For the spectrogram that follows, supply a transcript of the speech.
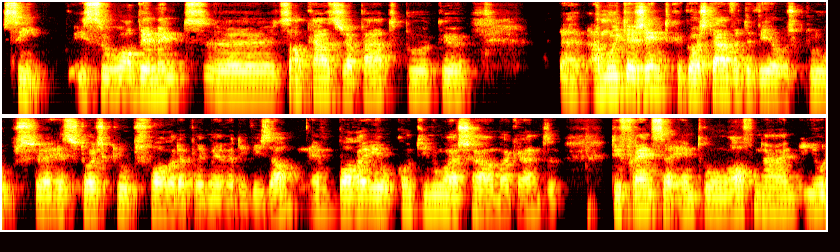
Sim, isso obviamente uh, são casos à parte, porque uh, há muita gente que gostava de ver os clubes, uh, esses dois clubes fora da primeira divisão, embora eu continue a achar uma grande diferença entre o Hoffenheim e o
